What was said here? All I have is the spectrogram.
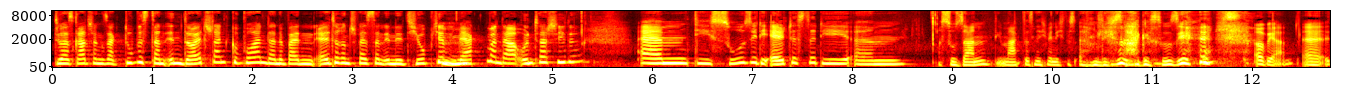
Du hast gerade schon gesagt, du bist dann in Deutschland geboren, deine beiden älteren Schwestern in Äthiopien. Mhm. Merkt man da Unterschiede? Ähm, die Susi, die älteste, die ähm, Susanne, die mag das nicht, wenn ich das öffentlich sage, Susi. Aber ja, äh,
